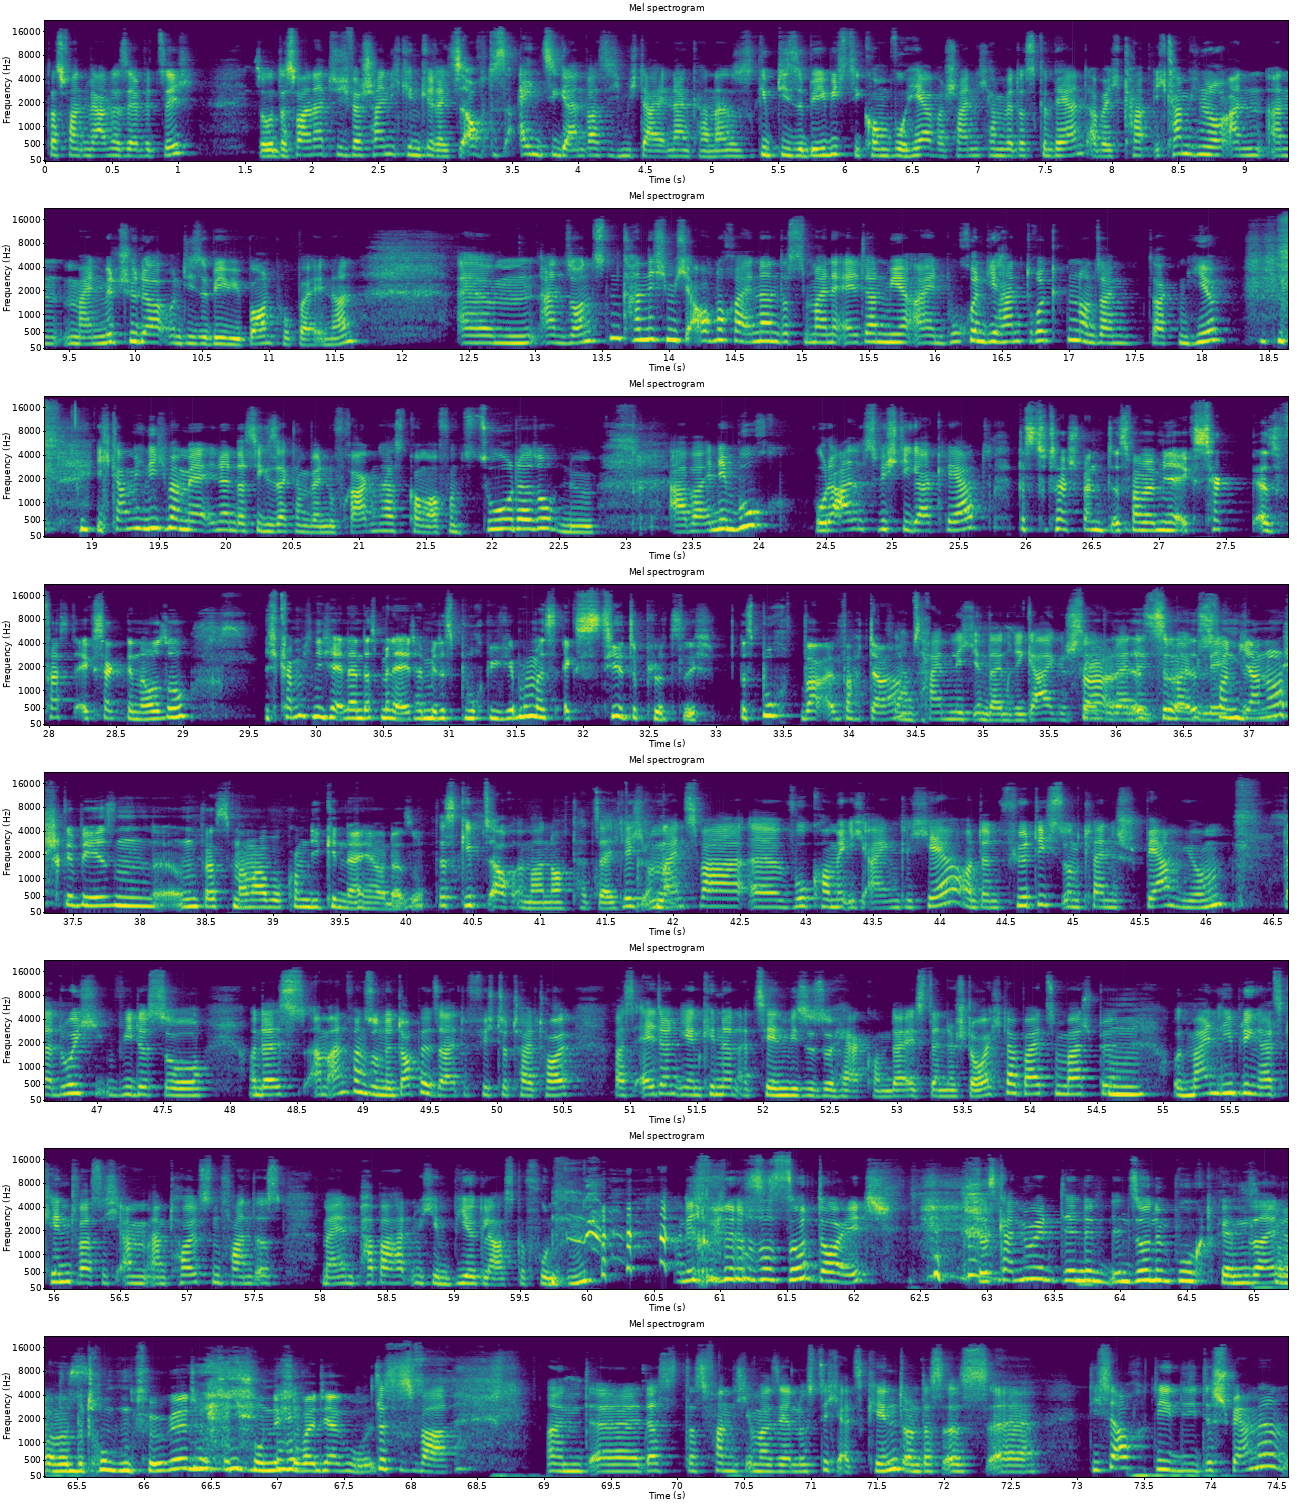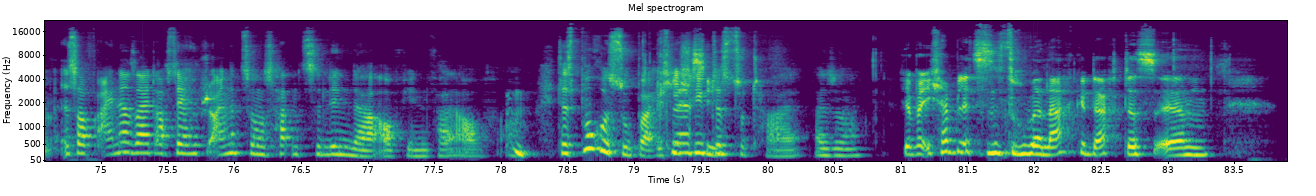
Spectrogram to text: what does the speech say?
Das fanden wir alle sehr witzig. So, das war natürlich wahrscheinlich kindgerecht. Das ist auch das Einzige, an was ich mich da erinnern kann. Also es gibt diese Babys, die kommen woher. Wahrscheinlich haben wir das gelernt, aber ich kann, ich kann mich nur noch an, an meinen Mitschüler und diese Babyborn-Puppe erinnern. Ähm, ansonsten kann ich mich auch noch erinnern, dass meine Eltern mir ein Buch in die Hand drückten und sagen, sagten, hier. ich kann mich nicht mal mehr erinnern, dass sie gesagt haben, wenn du Fragen hast, komm auf uns zu oder so. Nö. Aber in dem Buch wurde alles Wichtige erklärt. Das ist total spannend. Das war bei mir exakt, also fast exakt genauso. Ich kann mich nicht erinnern, dass meine Eltern mir das Buch gegeben haben. Es existierte plötzlich. Das Buch war einfach Sie haben da. es heimlich in dein Regal Es gestellt war, oder in dein es, Zimmer ist gelegt. von Janosch gewesen. Irgendwas, Mama, wo kommen die Kinder her oder so. Das gibt's auch immer noch tatsächlich. Und meins war, äh, wo komme ich eigentlich her? Und dann führte ich so ein kleines Spermium dadurch, wie das so. Und da ist am Anfang so eine Doppelseite, finde ich total toll, was Eltern ihren Kindern erzählen, wie sie so herkommen. Da ist dann der Storch dabei zum Beispiel. Und mein Liebling als Kind, was ich am, am tollsten fand, ist, mein Papa hat mich im Bierglas gefunden. Und ich finde, das ist so deutsch. Das kann nur in, in, in so einem Buch drin sein. Aber Und man das- betrunken vögelt, das ist schon nicht so weit hergeholt. das ist wahr. Und äh, das, das fand ich immer sehr lustig als Kind. Und das ist äh, Die ist auch, die, die, das Spermium ist auf einer Seite auch sehr hübsch angezogen. Es hat einen Zylinder auf jeden Fall auf. Das Buch ist super. Ich Classy. liebe das total. Also. Ja, aber ich habe letztens drüber nachgedacht, dass ähm,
